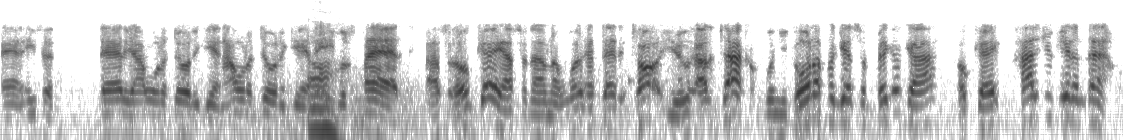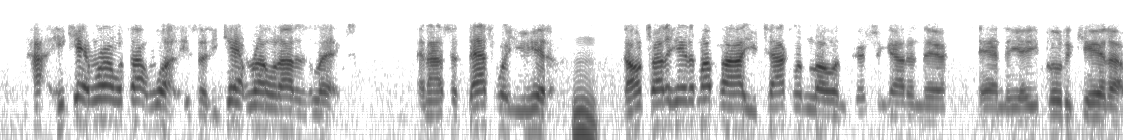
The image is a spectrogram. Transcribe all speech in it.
and he said, Daddy, I want to do it again. I want to do it again. Oh. And he was mad. I said, okay. I said, now, now, what have Daddy taught you how to tackle? When you're going up against a bigger guy, okay, how did you get him down? How, he can't run without what? He says, he can't run without his legs. And I said, that's where you hit him. Mm. Don't try to hit him up high. You tackle him low. And Christian got in there, and he, he blew the kid up.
